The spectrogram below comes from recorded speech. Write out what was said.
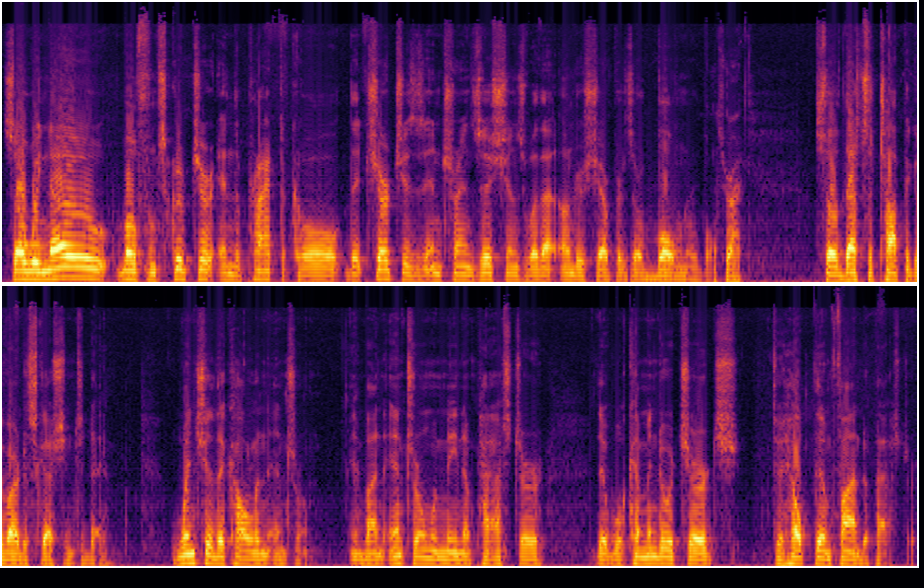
So we know both from Scripture and the practical that churches in transitions without under shepherds are vulnerable. That's right. So that's the topic of our discussion today. When should they call an interim? And by an interim, we mean a pastor that will come into a church to help them find a pastor.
